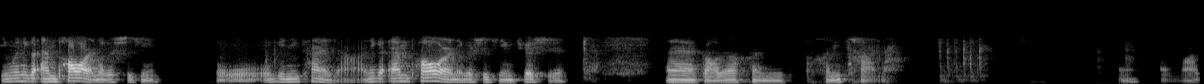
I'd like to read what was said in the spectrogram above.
因为那个 Empower 那个事情。我我给您看一下啊，那个 Empower 那个事情确实，哎，搞得很很惨呐、嗯，啊，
